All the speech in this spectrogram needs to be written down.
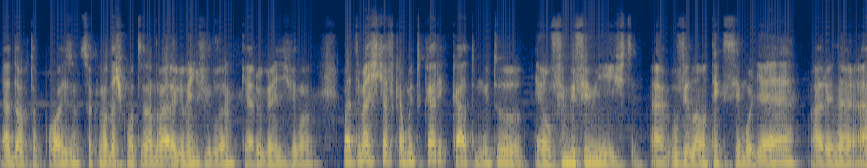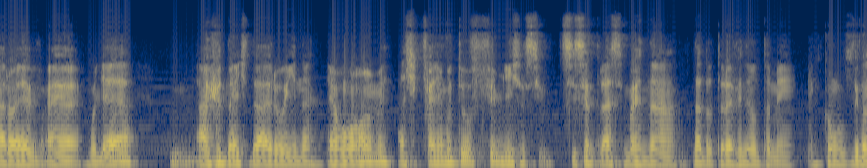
é a Dr. Poison, só que no final das contas ela não era grande vilã, que era o grande vilão. Mas também acho que ia ficar muito caricato, muito. É um filme feminista. O vilão tem que ser mulher, a heroína, a herói é, é mulher, ajudante da heroína é um homem. Acho que faria muito feminista se, se centrasse mais na, na Doutora Veneno também, como vilã,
